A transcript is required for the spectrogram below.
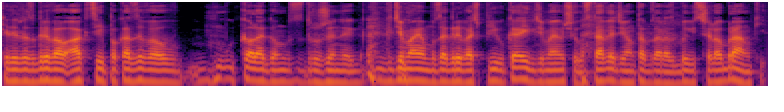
kiedy rozgrywał akcję i pokazywał kolegom z drużyny, gdzie mają mu zagrywać piłkę i gdzie mają się ustawiać i on tam zaraz był i strzelał bramki.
